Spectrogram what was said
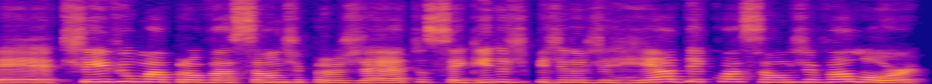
É, tive uma aprovação de projeto seguido de pedido de readequação de valor,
